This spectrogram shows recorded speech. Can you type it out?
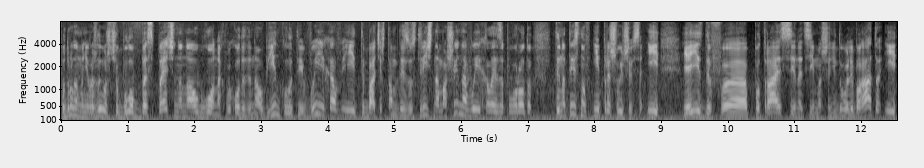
по-друге, мені важливо, щоб було безпечно на обгонах виходити на обгін, коли ти виїхав, і ти бачиш там, десь зустрічна машина виїхала із за повороту. Ти натиснув і пришвидшився. І я їздив е, по трасі на цій машині доволі багато. І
